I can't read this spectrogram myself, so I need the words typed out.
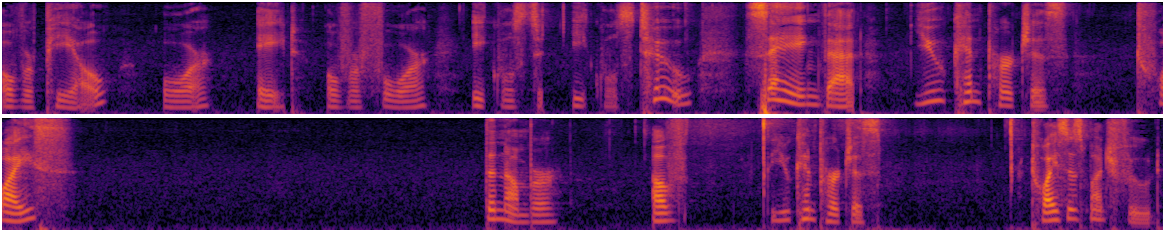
over PO or 8 over 4 equals to equals 2 saying that you can purchase twice the number of you can purchase twice as much food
